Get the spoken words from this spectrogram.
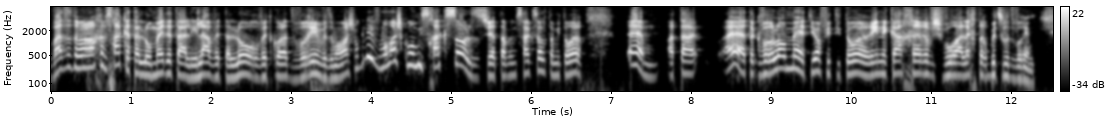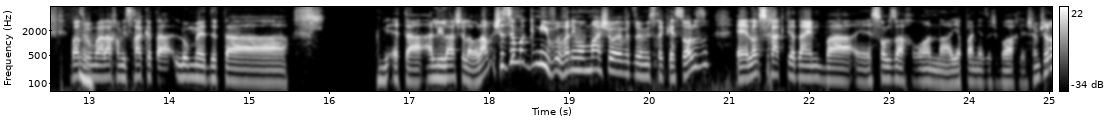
ואז אתה במהלך המשחק אתה לומד את העלילה ואת הלור ואת כל הדברים, וזה ממש מגניב, ממש כמו משחק סולס, שאתה במשחק סולס אתה מתעורר, הם, אתה, היי, אתה כבר לא מת, יופי, תתעורר, הנה קח חרב שבורה, לך תרביץ לדברים. ואז כן. במהלך המשחק אתה לומד את ה... את העלילה של העולם, שזה מגניב, ואני ממש אוהב את זה במשחקי סולס. אה, לא שיחקתי עדיין בסולס האחרון היפני הזה שברח לי השם שלו.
